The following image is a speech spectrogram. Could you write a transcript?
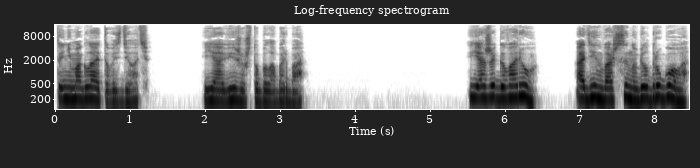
ты не могла этого сделать. Я вижу, что была борьба. Я же говорю, один ваш сын убил другого.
